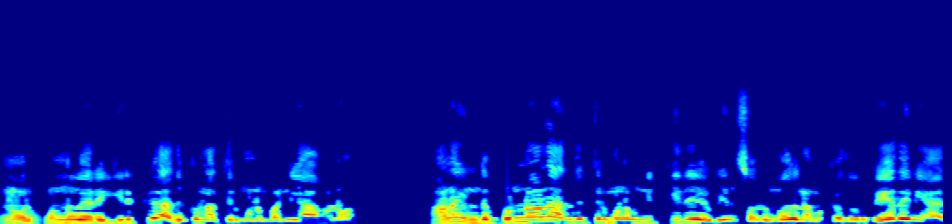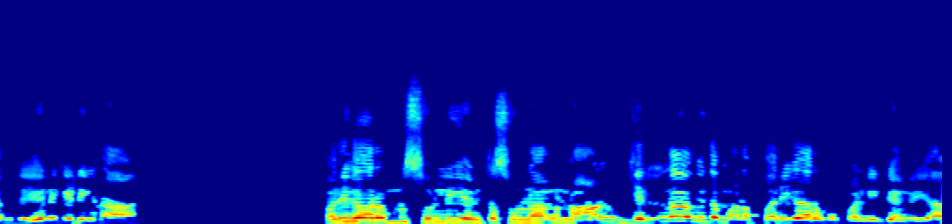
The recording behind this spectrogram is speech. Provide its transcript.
இன்னொரு பொண்ணு வேற இருக்கு. அதுக்கும் நான் திருமணம் பண்ணி ஆகணும். ஆனா இந்த பொண்ணால அந்த திருமணம் நிக்குது அப்படின்னு சொல்லும்போது நமக்கு அது ஒரு வேதனையா இருக்குது ஏன்னு கேட்டீங்கன்னா பரிகாரம்னு சொல்லி என்கிட்ட சொன்னாங்க. நானும் எல்லா விதமான பரிகாரமும் பண்ணிட்டேங்க ஐயா.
